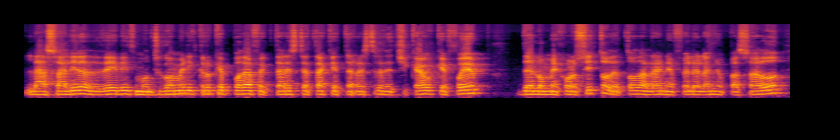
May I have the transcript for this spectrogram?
la salida de David Montgomery creo que puede afectar este ataque terrestre de Chicago, que fue de lo mejorcito de toda la NFL el año pasado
